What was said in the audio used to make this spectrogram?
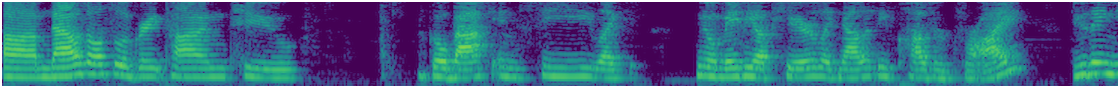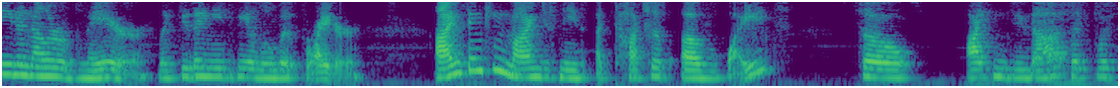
Um, now is also a great time to go back and see like, you know, maybe up here, like now that these clouds are dry, do they need another layer? Like, do they need to be a little bit brighter? I'm thinking mine just needs a touch up of white. So I can do that, like with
